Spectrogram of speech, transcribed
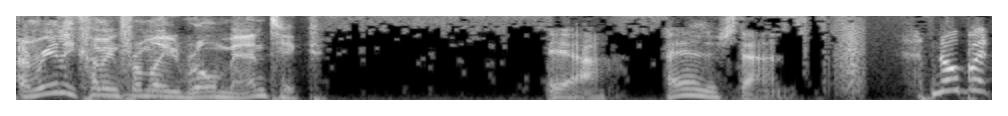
I'm really coming from a romantic. yeah, I understand. No, but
